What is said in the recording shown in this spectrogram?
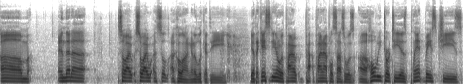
Um and then uh so i so i so uh, hold on i'm gonna look at the yeah the quesadilla with pi- pi- pineapple salsa was uh, whole wheat tortillas plant-based cheese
